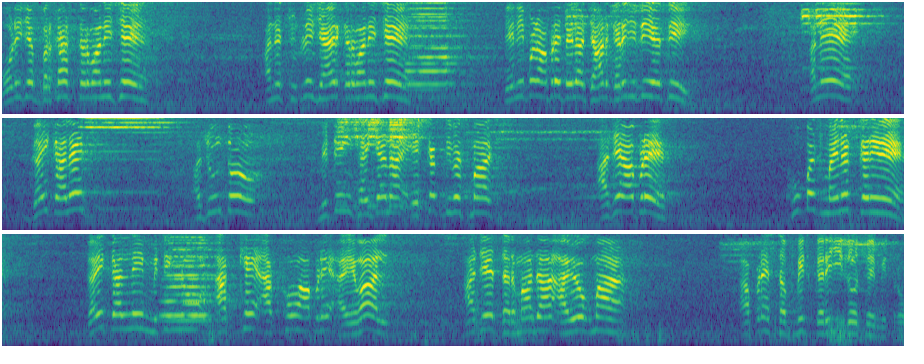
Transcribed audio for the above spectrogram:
બોડી જે બરખાસ્ત કરવાની છે અને ચૂંટણી જાહેર કરવાની છે, તેની પણ આપણે પહેલાં જાણ કરી દીધી હતી. અને ગઈકાલે જ હજુ તો મિટિંગ થઈ ગયાના એક જ દિવસમાં જ આજે આપણે ખૂબ જ મહેનત કરીને ગઈકાલની મિટિંગનો આખે આખો આપણે અહેવાલ આજે ધર્માદા આયોગમાં આપણે સબમિટ કરી દીધો છે, મિત્રો.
